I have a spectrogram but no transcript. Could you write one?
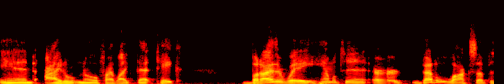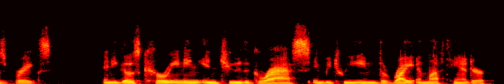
and I don't know if I like that take. But either way, Hamilton or Vettel locks up his brakes, and he goes careening into the grass in between the right and left hander,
